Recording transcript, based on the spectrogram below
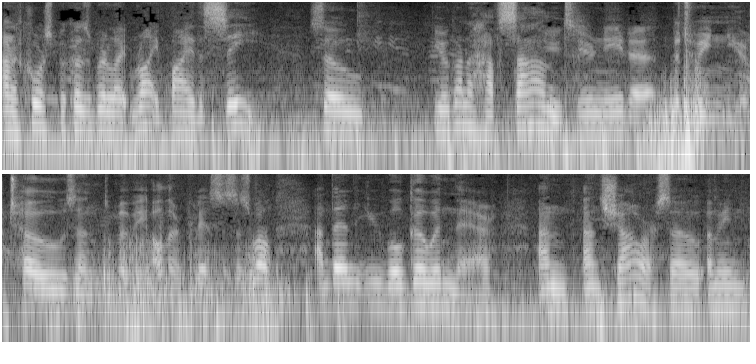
And of course, because we're like right by the sea, so you're going to have You sand need it. between your toes and maybe other places as well. And then you will go in there and, and shower. So, I mean,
